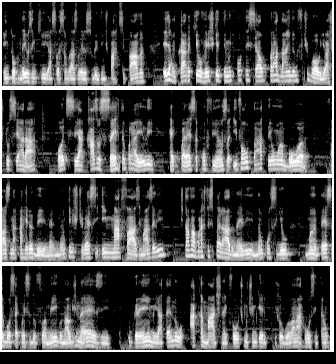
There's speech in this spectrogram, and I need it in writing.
em torneios em que a seleção brasileira sub-20 participava. Ele é um cara que eu vejo que ele tem muito potencial para dar ainda no futebol. E eu acho que o Ceará pode ser a casa certa para ele recuperar essa confiança e voltar a ter uma boa fase na carreira dele, né? Não que ele estivesse em má fase, mas ele estava abaixo do esperado, né? Ele não conseguiu manter essa boa sequência do Flamengo, na Udinese, do Grêmio e até no Akamate, né? Que foi o último time que ele jogou lá na Rússia. Então,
